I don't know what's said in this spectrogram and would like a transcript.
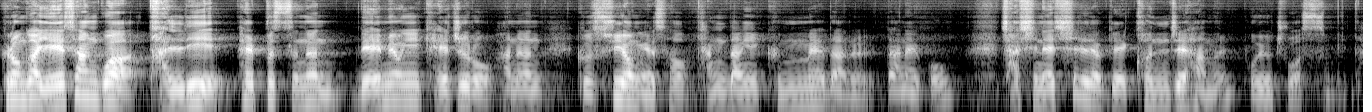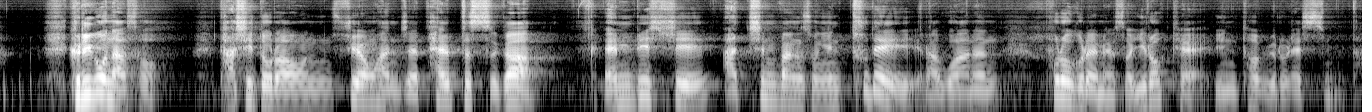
그런가 예상과 달리 펠프스는 네 명이 개주로 하는 그 수영에서 당당히 금메달을 따내고 자신의 실력의 건재함을 보여주었습니다. 그리고 나서 다시 돌아온 수영 환제 펠프스가 MBC 아침 방송인 투데이라고 하는 프로그램에서 이렇게 인터뷰를 했습니다.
